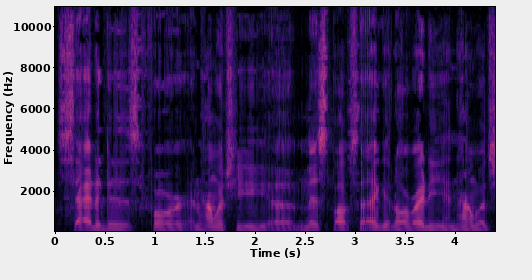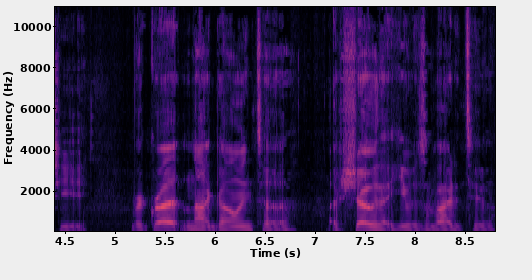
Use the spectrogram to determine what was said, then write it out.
sad it is for, and how much he uh, missed Bob Saget already, and how much he regret not going to a show that he was invited to.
